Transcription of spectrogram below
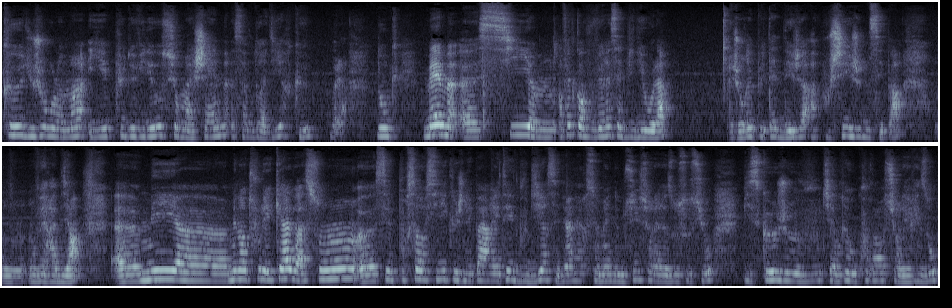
que du jour au lendemain il y ait plus de vidéos sur ma chaîne. Ça voudra dire que voilà. Donc même si, en fait quand vous verrez cette vidéo là, J'aurais peut-être déjà accouché, je ne sais pas, on, verra bien. Euh, mais, euh, mais dans tous les cas, de toute façon, euh, c'est pour ça aussi que je n'ai pas arrêté de vous dire ces dernières semaines de me suivre sur les réseaux sociaux, puisque je vous tiendrai au courant sur les réseaux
